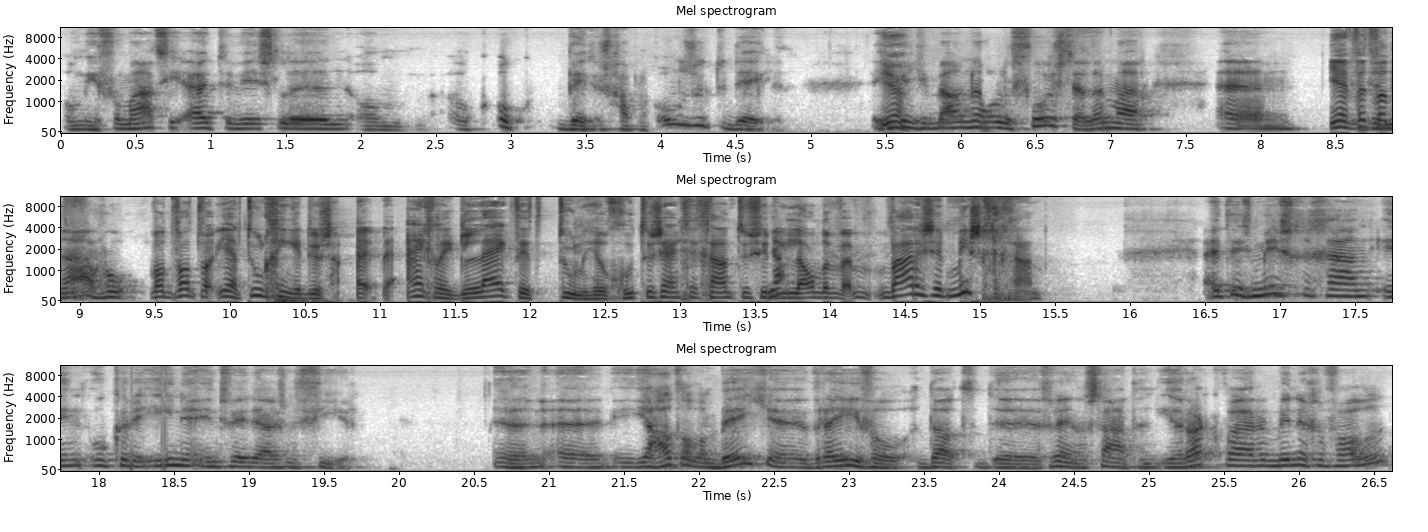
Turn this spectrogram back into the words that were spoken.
Om informatie uit te wisselen, om ook, ook wetenschappelijk onderzoek te delen. Je ja. kunt je nou nauwelijks voorstellen, maar um, ja, wat, wat, NAVO... wat, wat, ja, toen ging het dus. Eh, eigenlijk lijkt het toen heel goed te zijn gegaan tussen ja. die landen. Waar is het misgegaan? Het is misgegaan in Oekraïne in 2004. Uh, uh, je had al een beetje wrevel dat de Verenigde Staten Irak waren binnengevallen.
